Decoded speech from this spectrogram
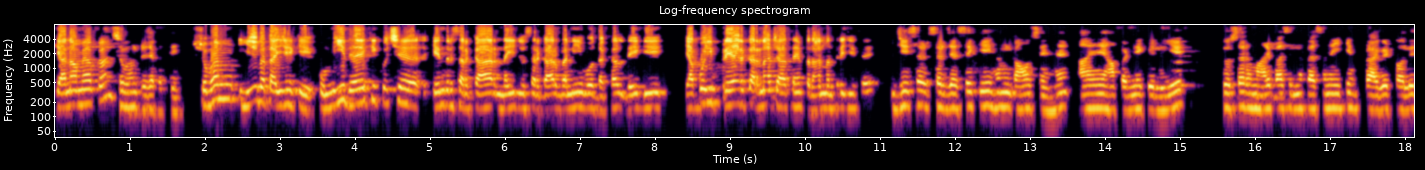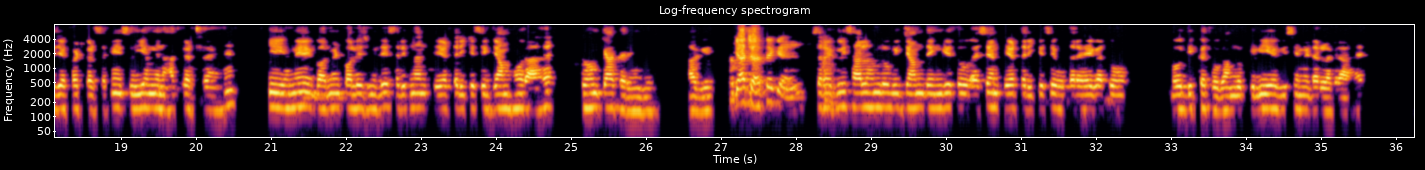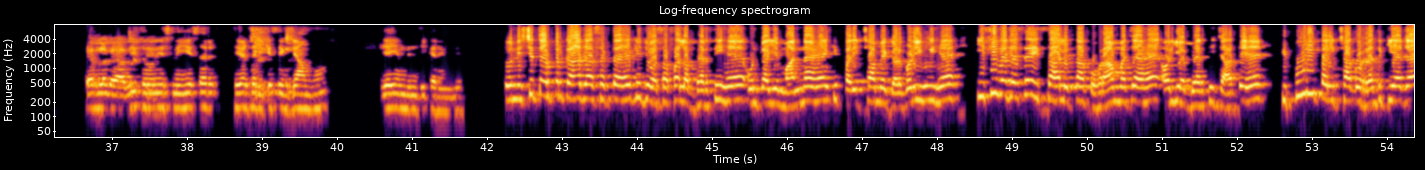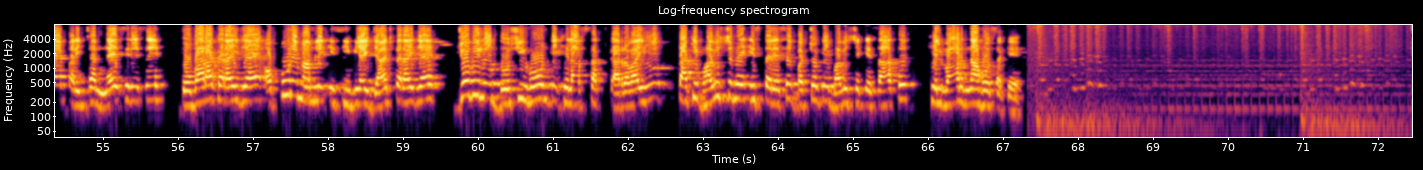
क्या नाम है आपका? शुभम प्रजापति। शुभम ये बताइए कि उम्मीद है कि कुछ केंद्र सरकार नई जो सरकार बनी वो दखल देगी? या कोई प्रेयर करना चाहते हैं प्रधानमंत्री जी से? जी सर सर जैसे कि हम गाँव से हैं आए हैं यहाँ पढ़ने के लिए तो सर हमारे पास इतना पैसा नहीं कि हम प्राइवेट कॉलेज एफर्ट कर सकें इसलिए हम मेहनत कर रहे हैं कि हमें गवर्नमेंट कॉलेज मिले। सर इतना फेयर तरीके से एग्ज़ाम हो रहा है तो हम क्या करेंगे आगे? क्या चाहते क्या हैं? सर अगले साल हम लोग एग्ज़ाम देंगे तो ऐसे अनफेयर तरीके से होता रहेगा तो बहुत दिक्कत होगा हम लोग के लिए। अभी से में डर लग रहा है। डर लग रहा है अभी तो इसलिए सर फेयर तरीके से एग्ज़ाम हो यही हम विनती करेंगे। तो निश्चित तौर पर कहा जा सकता है कि जो असफल अभ्यर्थी हैं, उनका ये मानना है कि परीक्षा में गड़बड़ी हुई है। इसी वजह से इस साल इतना कोहराम मचा है और ये अभ्यर्थी चाहते हैं कि पूरी परीक्षा को रद्द किया जाए, परीक्षा नए सिरे से दोबारा कराई जाए और पूरे मामले की सीबीआई जाँच कराई जाए। जो भी लोग दोषी हो, उनके खिलाफ सख्त कार्रवाई हो, ताकि भविष्य में इस तरह से बच्चों के भविष्य के साथ खिलवाड़ ना हो सके।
